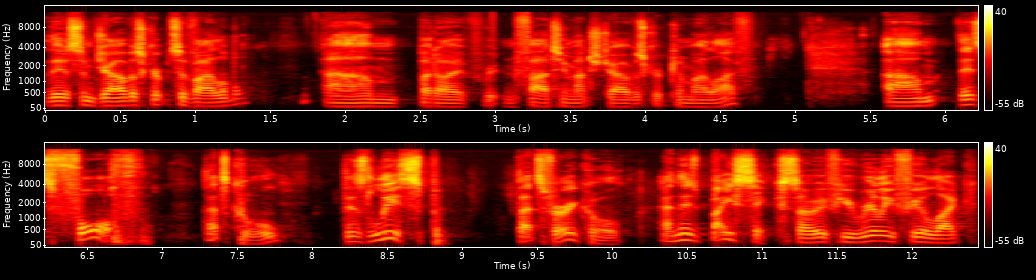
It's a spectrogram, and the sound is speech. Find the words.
There's some JavaScripts available, um, but I've written far too much JavaScript in my life. Um, there's Forth. That's cool. There's Lisp. That's very cool. And there's Basic. So if you really feel like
